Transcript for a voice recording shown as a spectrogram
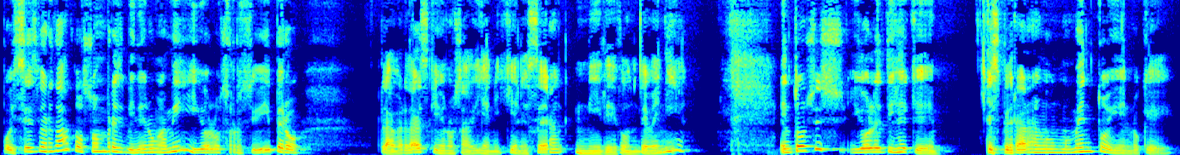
pues es verdad, dos hombres vinieron a mí y yo los recibí, pero la verdad es que yo no sabía ni quiénes eran ni de dónde venían. Entonces yo les dije que, esperaran un momento y en lo que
